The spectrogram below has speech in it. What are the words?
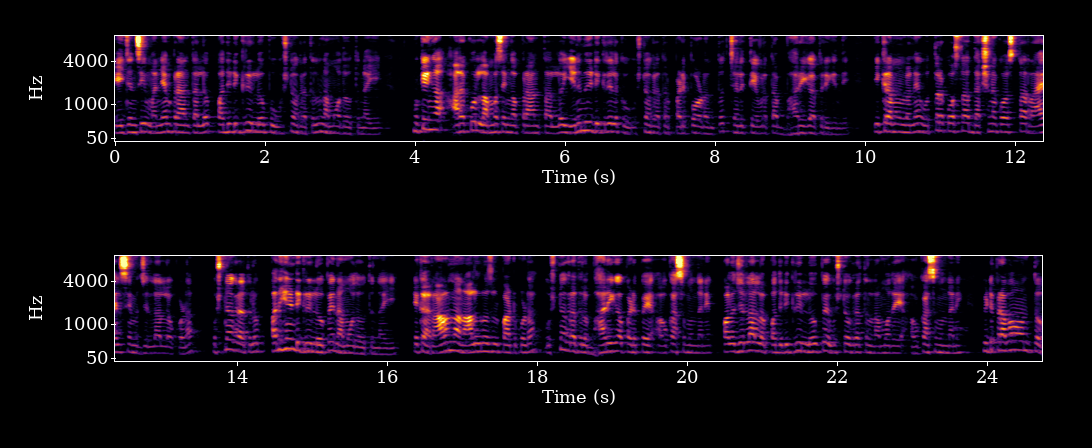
ఏజెన్సీ మన్యం ప్రాంతాల్లో పది డిగ్రీ లోపు ఉష్ణోగ్రతలు నమోదవుతున్నాయి. ముఖ్యంగా అరకు లంబసింగ ప్రాంతాల్లో ఎనిమిది డిగ్రీలకు ఉష్ణోగ్రతలు పడిపోవడంతో చలి తీవ్రత భారీగా పెరిగింది. ఈ క్రమంలోనే ఉత్తర కోస్తా దక్షిణ కోస్తా రాయలసీమ జిల్లాల్లో కూడా ఉష్ణోగ్రతలు పదిహేను డిగ్రీ లోపే నమోదవుతున్నాయి. ఇక రానున్న నాలుగు రోజుల పాటు కూడా ఉష్ణోగ్రతలు భారీగా పడిపోయే అవకాశం ఉందని పలు జిల్లాల్లో పది డిగ్రీల లోపే ఉష్ణోగ్రతలు నమోదయ్యే అవకాశం ఉందని వీటి ప్రభావంతో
